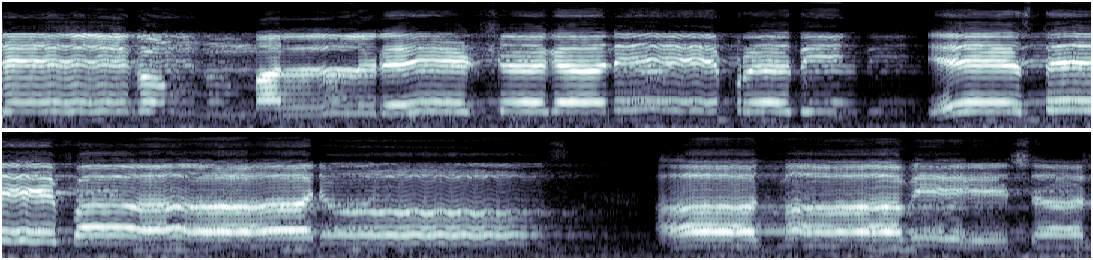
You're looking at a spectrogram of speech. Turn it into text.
ജീവരേകും നൽരക്ഷകനെ പ്രതി ആത്മാവേശാൽ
